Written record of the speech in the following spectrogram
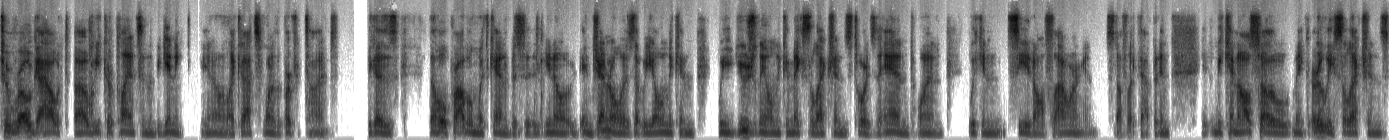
to rogue out uh, weaker plants in the beginning you know like that's one of the perfect times. Because the whole problem with cannabis is, you know in general is that we only can we usually only can make selections towards the end when we can see it all flowering and stuff like that. But in we can also make early selections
